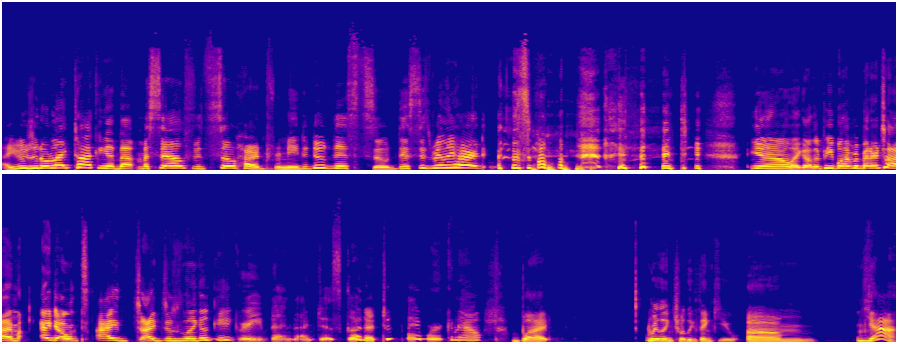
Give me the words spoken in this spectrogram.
I usually don't like talking about myself. It's so hard for me to do this. So this is really hard. so, you know, like other people have a better time. I don't. I I just like okay, great. I'm, I'm just gonna do my work now. But really, truly, thank you. Um, yeah,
